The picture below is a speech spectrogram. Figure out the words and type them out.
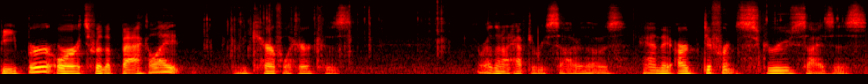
beeper or it's for the backlight. Be careful here because I'd rather not have to resolder those. And they are different screw sizes.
